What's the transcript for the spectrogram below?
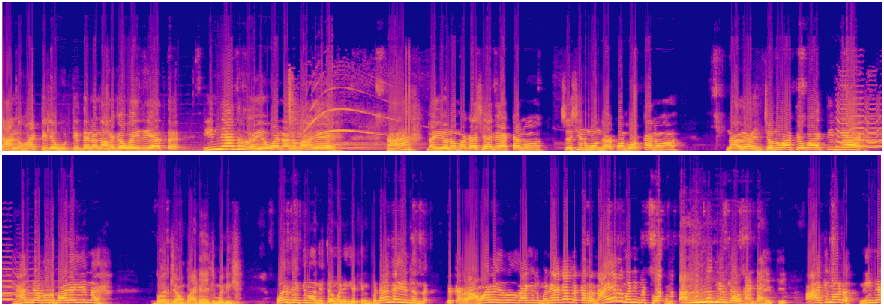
ನಾನು ಹೊಟ್ಟಿಲೆ ಹುಟ್ಟಿದ್ದನ ನನಗ ವೈರಿ ಆತ. ಇನ್ಯಾದ್ರು ಅಯ್ಯವ್ವ ನಾನು ಬಾಳೆ ಹಾ ನಾ ಏನೋ ಮಗ ಶಾನೆ ಹಾಕಾನು ಸಸಿನ ಮುಂದೆ ಹಾಕೊಂಡು ಹೋಗ್ಕಾನು. ನಾನು ಚಲೋ ಆತವ್ವ ಆತಿನ್ಯ ನಂದು ಅದ್ರ ಬಾಳೆ ಏನು? ಬರ್ಲಿ ಅವ್ ಬಾಡಿ ಐದು ಮನಿಗೆ. ಬರ್ಲಿ ಆಕಿನ ಒಂದಿಷ್ಟ ಮನಿಗೆ. ಆಕಿನ ಬಿಡಂಗ ಏನಂದ? ಬೇಕಾರೆ ರಾಮಾರ ಇರೋದಾಗಿಲ್ಲ ಮನ್ಯಾಗ ಬೇಕಾರೆ ನಾ ಯಾರ ಮನಿ ಬಿಟ್ಟು ಹೋಗ್ತೀನಿ. ತಣ್ಣಗೆ ಇರ್ಲಿ ಅವ್ರ ಗಂಡ ಐತಿ ಆಕಿ ನೋಡು, ನಿನ್ನೆ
